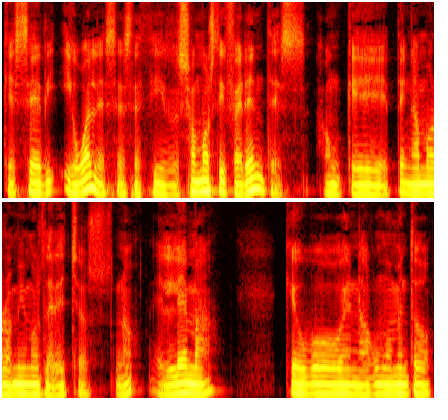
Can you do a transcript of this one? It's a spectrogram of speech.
que ser iguales, es decir, somos diferentes, aunque tengamos los mismos derechos, ¿no? El lema que hubo en algún momento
